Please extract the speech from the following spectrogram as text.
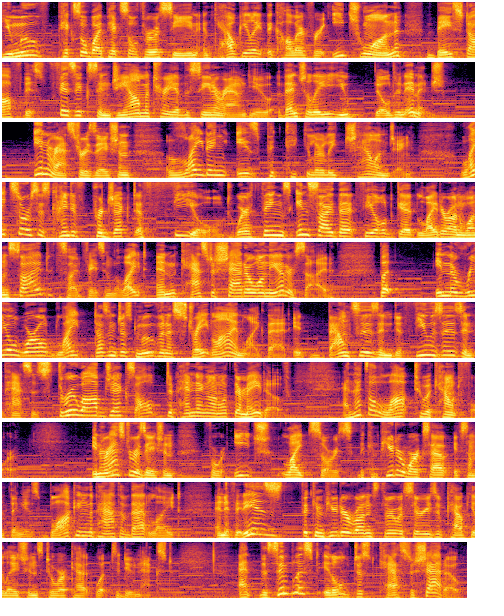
You move pixel by pixel through a scene and calculate the color for each one based off this physics and geometry of the scene around you. Eventually, you build an image. In rasterization, lighting is particularly challenging. Light sources kind of project a field, where things inside that field get lighter on one side, the side facing the light, and cast a shadow on the other side. But in the real world, light doesn't just move in a straight line like that. It bounces and diffuses and passes through objects, all depending on what they're made of. And that's a lot to account for. In rasterization, for each light source, the computer works out if something is blocking the path of that light, and if it is, the computer runs through a series of calculations to work out what to do next. At the simplest, it'll just cast a shadow,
